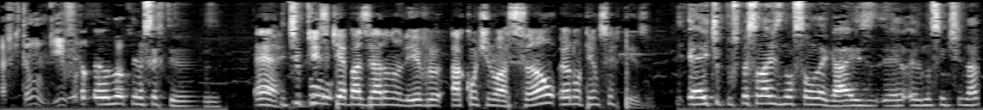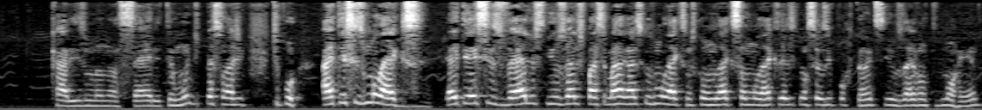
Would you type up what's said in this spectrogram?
Acho que tem um livro. Eu, eu não tenho certeza. É, E, tipo- diz que é baseado no livro. A continuação, eu não tenho certeza. E aí, tipo, os personagens não são legais, eu, eu não senti nada carisma na série. Tem um monte de personagem. Tipo, aí tem esses moleques. E aí tem esses velhos, e os velhos parecem mais legais que os moleques, mas como os moleques são moleques, eles vão ser os importantes e os velhos vão tudo morrendo.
